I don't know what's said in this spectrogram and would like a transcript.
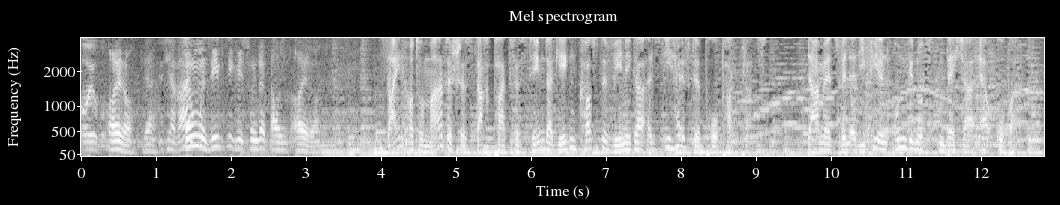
Euro. Euro, ja. Ist ja Wahnsinn. 75 bis 100.000 Euro. Sein automatisches Dachparksystem dagegen koste weniger als die Hälfte pro Parkplatz. Damit will er die vielen ungenutzten Dächer erobern.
